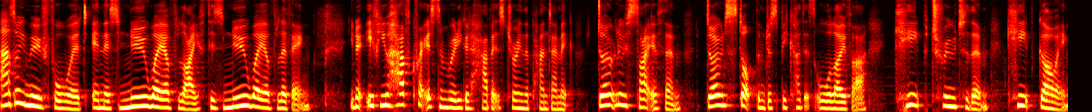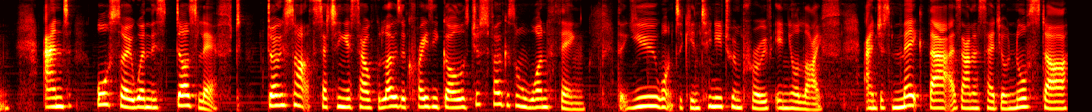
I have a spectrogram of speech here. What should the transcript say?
as we move forward in this new way of life, this new way of living, you know, if you have created some really good habits during the pandemic, don't lose sight of them. Don't stop them just because it's all over. Keep true to them. Keep going. And also, when this does lift, don't start setting yourself loads of crazy goals. Just focus on one thing that you want to continue to improve in your life and just make that, as Anna said, your North Star.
